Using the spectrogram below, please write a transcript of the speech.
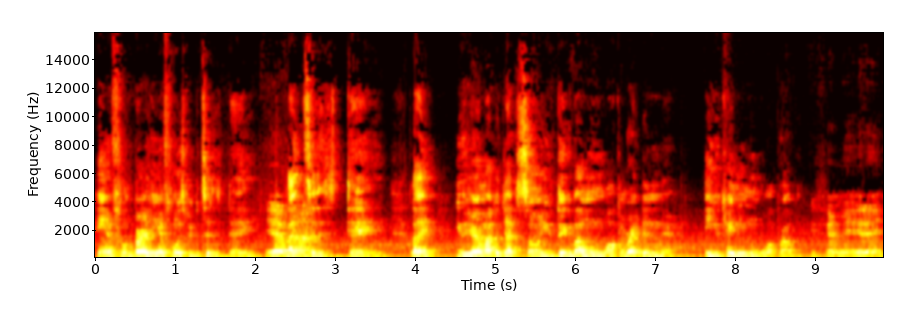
he influ- bro, He influenced people to this day. yeah, like man. to this day. Like you hear a Michael Jackson song, you think about moonwalking right then and there, and you can't even moonwalk probably. You feel me? It ain't.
